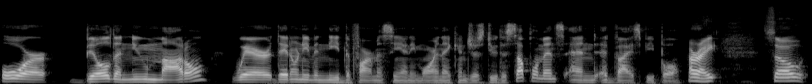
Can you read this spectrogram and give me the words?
or build a new model where they don't even need the pharmacy anymore and they can just do the supplements and advise people. All right. So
